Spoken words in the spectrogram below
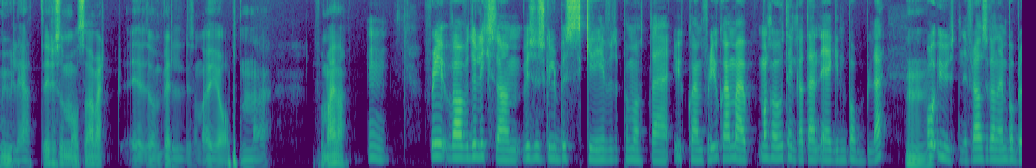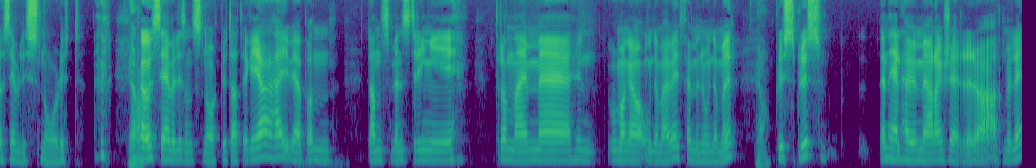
muligheter som også har vært eh, sånn, veldig sånn øyeåpnende for meg. da. Mm. Fordi hva vil du liksom Hvis du skulle beskrive på en måte UKM Fordi UKM er jo Man kan jo tenke at det er en egen boble, Mm. og utenfra så kan den bobla se veldig snål ut. Ja. kan jo se veldig sånn snålt ut at ok, ja, hei, vi er på en landsmønstring i Trondheim med hun, Hvor mange ungdommer er vi? 500 ungdommer? Ja. Pluss, pluss. En hel haug med arrangører og alt mulig.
